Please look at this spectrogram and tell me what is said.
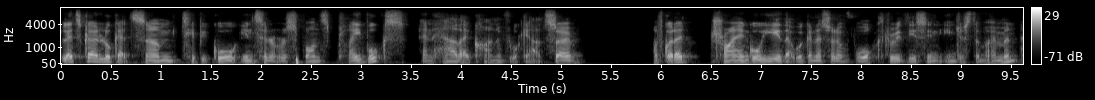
let's go look at some typical incident response playbooks and how they kind of look out. So I've got a triangle here that we're going to sort of walk through this in, in just a moment.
